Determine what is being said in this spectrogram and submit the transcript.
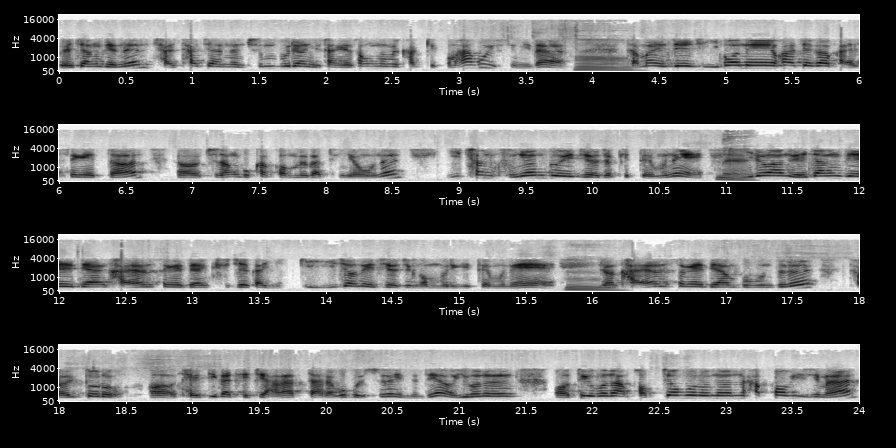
외장재는 잘 타지 않는 준불연 이상의 성능을 갖게끔 하고 있습니다. 어. 다만 이제 이번에 화재가 발생했던 어, 주상복합 건물 같은 경우는 2009년도에 지어졌기 때문에 네. 이러한 외장재에 대한 가연성에 대한 규제가 있기 이전에 지어진 건물이기 때문에 음. 이런 가연성에 대한 부분들을 별도로 어, 대비가 되지 않았다라고 볼 수가 있는데요. 이거는 어떻게 보면 법적으로는 합법이지만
